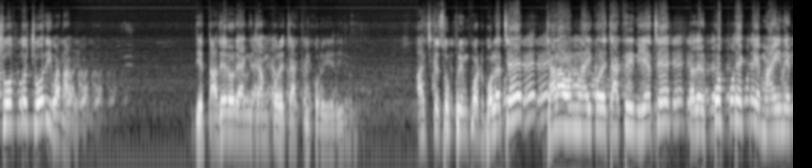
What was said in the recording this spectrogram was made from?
চোর তো চোরই বানাবে। দিয়ে তাদেরও র্যাঙ্ক জাম্প করে চাকরি করিয়ে দিল। আজকে সুপ্রিম কোর্ট বলেছে, যারা অন্যায় করে চাকরি নিয়েছে, তাদের প্রত্যেককে মাইনের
